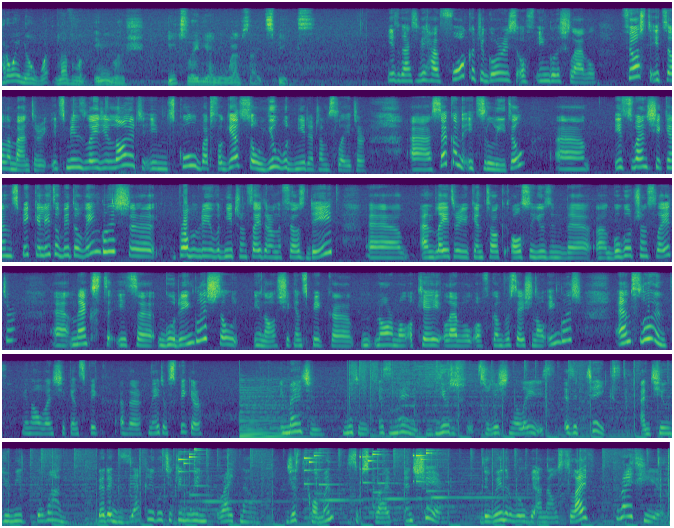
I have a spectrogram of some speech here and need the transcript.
how do I know what level of English each lady on your website speaks? Yes, guys, we have four categories of English level. First, it's elementary. It means lady learned it in school but forget, so you would need a translator. Uh, second, it's little. Uh, it's when she can speak a little bit of English. Uh, probably you would need translator on the first date, uh, and later you can talk also using the uh, Google Translator. Uh, next, it's a good English, so you know she can speak uh, normal, okay level of conversational English, and fluent. You know when she can speak a native speaker. Imagine meeting as many beautiful traditional ladies as it takes until you meet the one. That's exactly what you can win right now. Just comment, subscribe and share. The winner will be announced live right here.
